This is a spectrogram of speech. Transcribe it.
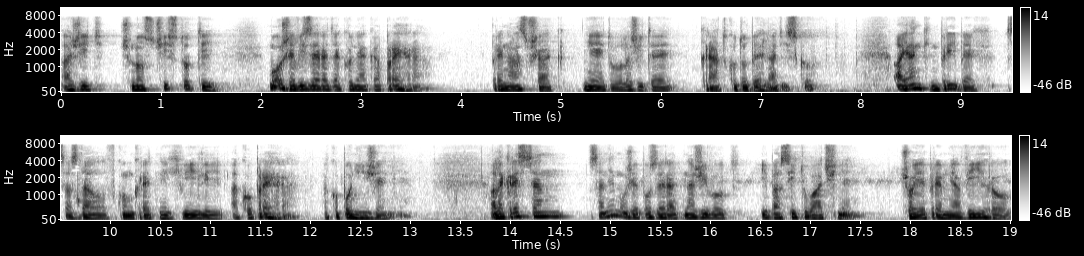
a žiť čnosť čistoty, môže vyzerať ako nejaká prehra. Pre nás však nie je dôležité krátkodobé hľadisko. A Jankin príbeh sa zdal v konkrétnej chvíli ako prehra, ako poníženie. Ale kresťan sa nemôže pozerať na život iba situačne, čo je pre mňa výhrou,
